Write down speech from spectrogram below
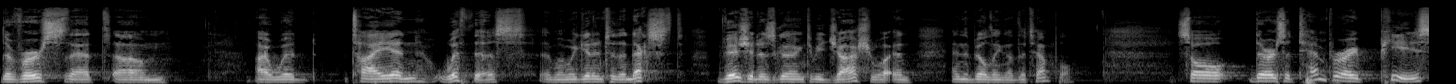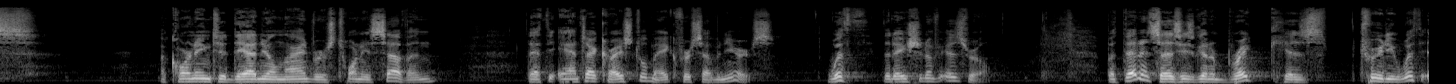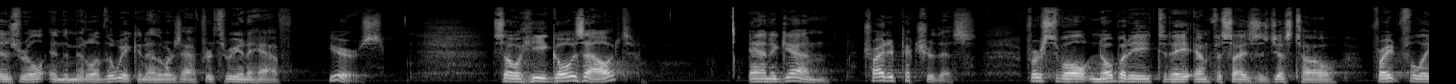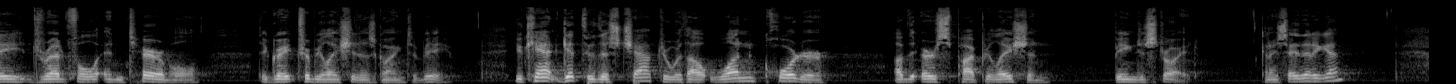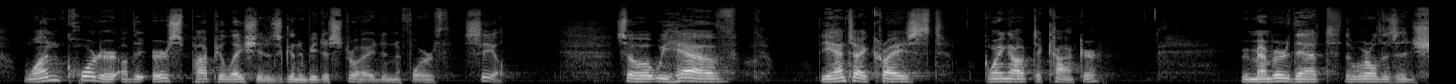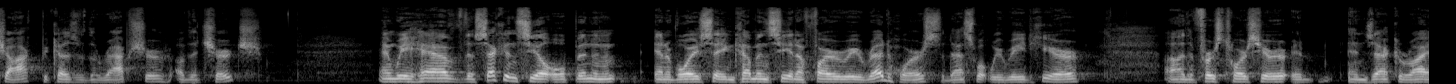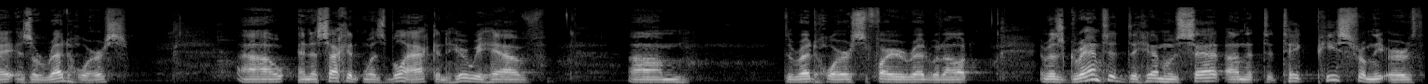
The verse that um, I would tie in with this, and when we get into the next vision, is going to be Joshua and, and the building of the temple. So there's a temporary peace, according to Daniel 9, verse 27, that the Antichrist will make for seven years with the nation of Israel. But then it says he's going to break his treaty with Israel in the middle of the week. In other words, after three and a half years. So he goes out, and again, try to picture this. First of all, nobody today emphasizes just how frightfully dreadful and terrible the Great Tribulation is going to be. You can't get through this chapter without one quarter of the earth's population being destroyed. Can I say that again? One quarter of the earth's population is going to be destroyed in the fourth seal. So we have the Antichrist going out to conquer. Remember that the world is in shock because of the rapture of the church. And we have the second seal open and, and a voice saying, Come and see in a fiery red horse. And that's what we read here. Uh, the first horse here in, in Zechariah is a red horse, uh, and the second was black. And here we have um, the red horse, fiery red, went out. It was granted to him who sat on it to take peace from the earth,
